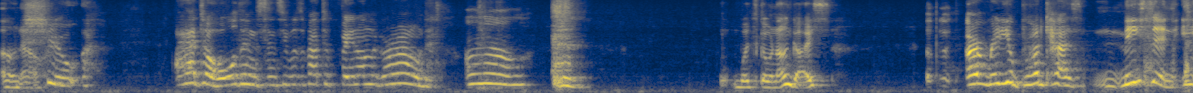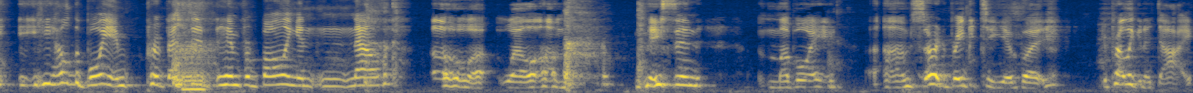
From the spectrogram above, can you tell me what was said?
Oh no. Shoot. I had to hold him since he was about to faint on the ground. Oh no. What's going on, guys? Our radio broadcast, Mason, he, he held the boy and prevented him from falling, and now. Oh, uh, well, um, Mason, my boy, I'm sorry to break it to you, but you're probably gonna die.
